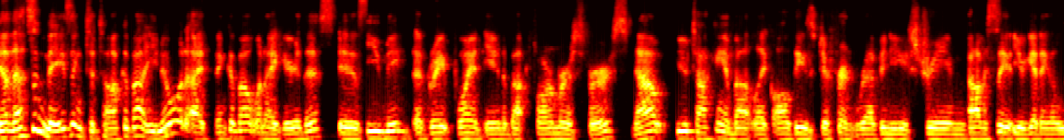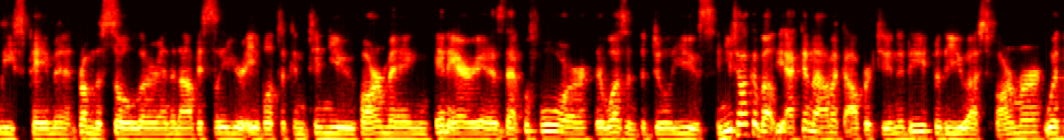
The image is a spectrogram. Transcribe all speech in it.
Yeah, that's amazing to talk about. You know what I think about when I hear this is you made a great point in about farmers first. Now you're talking about like all these different revenue streams. Obviously, you're getting a lease payment from the solar, and then obviously you're able to continue farming in areas that before there wasn't the dual use. Can you talk about the economic opportunity for the US farmer with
